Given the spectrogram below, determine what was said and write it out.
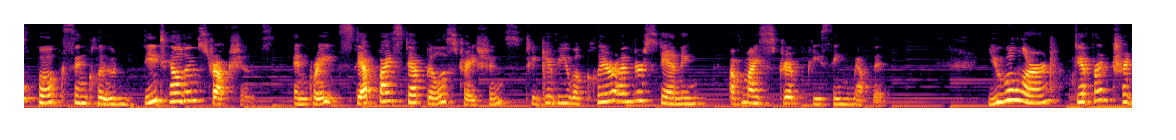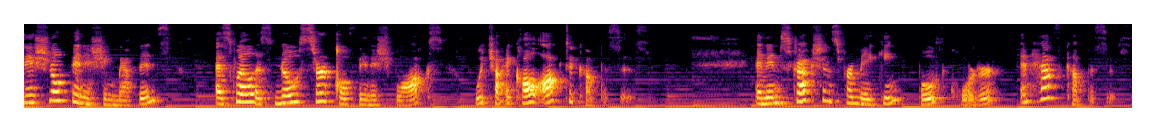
Both books include detailed instructions and great step-by-step -step illustrations to give you a clear understanding of my strip piecing method. You will learn different traditional finishing methods as well as no circle finish blocks, which I call octocompasses, and instructions for making both quarter and half compasses.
